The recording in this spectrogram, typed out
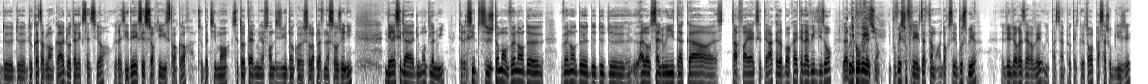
de, de, de Casablanca, de l'hôtel Excelsior où il résidait, Excelsior qui existe encore, ce bâtiment, cet hôtel 1918 donc euh, sur la place des Nations Unies, des récits de la, du monde de la nuit, des récits de, justement venant de venant de de, de, de alors Saint-Louis, Dakar, euh, Tafaya, etc. Casablanca était la ville, disons, de la où il pouvait, il pouvait souffler exactement. Donc c'est Bousbir, le, le réservé où il passait un peu quelques temps, le passage obligé.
